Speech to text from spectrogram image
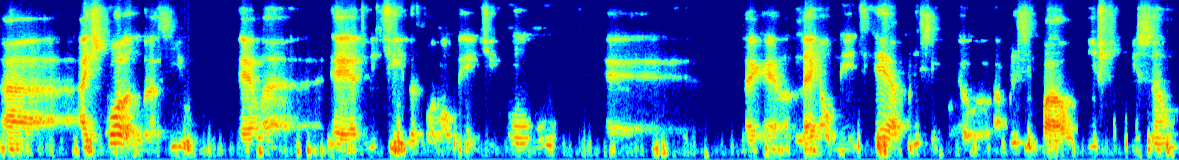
A, a escola no Brasil, ela é admitida formalmente como é, é, legalmente, é a, principal, é a principal instituição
